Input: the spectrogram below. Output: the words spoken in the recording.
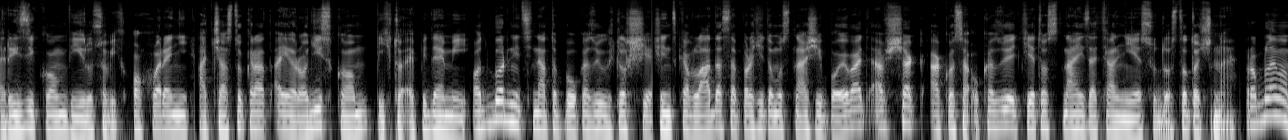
rizikom vírusových ochorení a častokrát aj rodiskom týchto epidémií. Odborníci na to poukazujú už dlhšie. Čínska vláda sa proti tomu snaží bojovať, avšak ako sa ukazuje, tieto snahy zatiaľ nie sú dostatočné. Problémom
